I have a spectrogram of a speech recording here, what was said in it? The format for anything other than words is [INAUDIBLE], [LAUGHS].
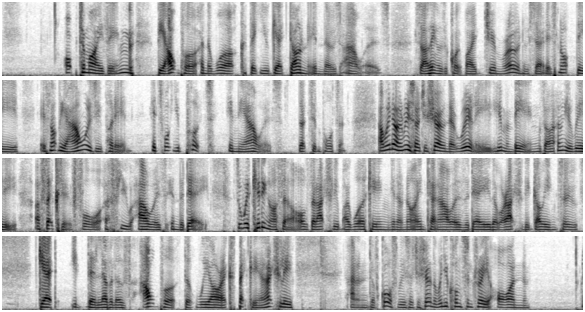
optimizing the output and the work that you get done in those hours. So I think it was a quote by Jim Rohn who said, "It's not the it's not the hours you put in; it's what you put in the hours that's important." And we know, and research has shown that really human beings are only really effective for a few hours in the day. So we're kidding ourselves that actually by working, you know, nine, ten hours a day, that we're actually going to get the level of output that we are expecting. And actually, and of course, research has shown that when you concentrate on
